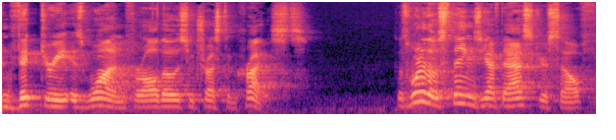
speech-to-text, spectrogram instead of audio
and victory is won for all those who trust in Christ. It's one of those things you have to ask yourself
